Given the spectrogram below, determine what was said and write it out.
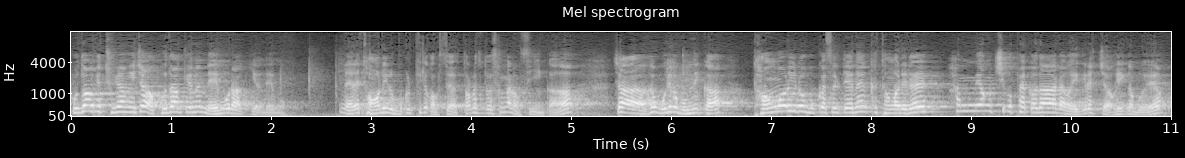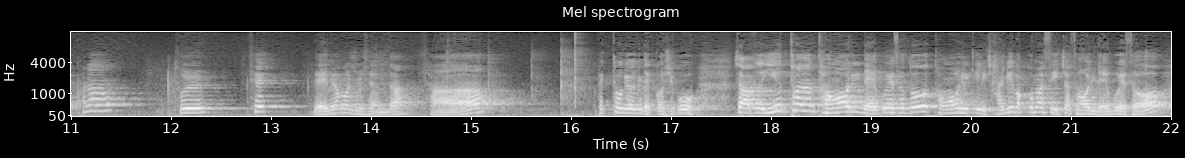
고등학교 2명이죠? 고등학교는 네모로 할게요, 네모. 얘네 덩어리로 묶을 필요가 없어요. 떨어져도 상관없으니까. 자, 그럼 우리가 뭡니까? 덩어리로 묶었을 때는 그 덩어리를 한 명 취급할 거다라고 얘기를 했죠. 그러니까 뭐예요? 하나, 둘, 셋, 네 명을 줄 세운다. 4. 팩토리얼이 될 것이고. 자, 그 이웃하는 덩어리 내부에서도 덩어리끼리 자리 바꿈할 수 있죠. 덩어리 내부에서.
